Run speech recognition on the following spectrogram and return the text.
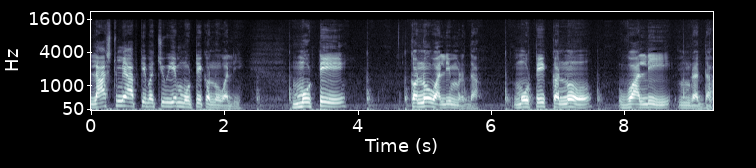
लास्ट में आपके बची हुई है मोटे कनों वाली, मोटे कनों वाली मृदा। मोटे कनों वाली मृदा।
